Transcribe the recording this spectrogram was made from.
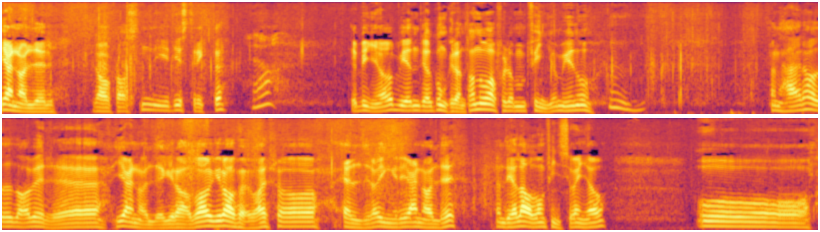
jernaldergravplassen i distriktet. Ja. Det begynner å bli en del konkurrenter nå, for de finner jo mye nå. Men her har det da vært jernaldergraver, gravhauger fra eldre og yngre jernalder. En del av dem finnes jo ennå. Og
